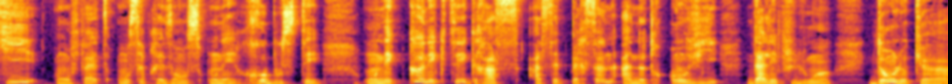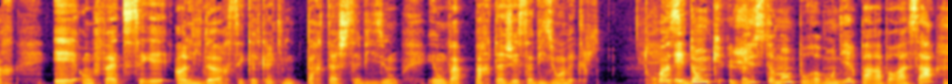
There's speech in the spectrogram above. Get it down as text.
qui, en fait, en sa présence, on est reboosté, on est connecté grâce à cette personne, à notre envie d'aller plus loin dans le cœur. Et en fait, c'est un leader, c'est quelqu'un qui nous partage sa vision et on va partager sa vision avec lui. Et donc, justement, pour rebondir par rapport à ça, mm.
